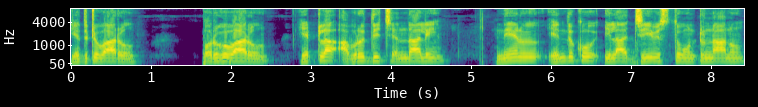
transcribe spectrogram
ఎదుటివారు పొరుగువారు ఎట్లా అభివృద్ధి చెందాలి? నేను ఎందుకు ఇలా జీవిస్తూ ఉంటున్నాను?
